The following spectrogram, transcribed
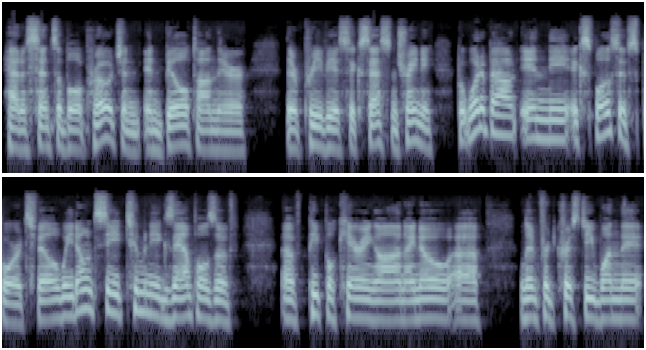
had a sensible approach and, and built on their their previous success and training. But what about in the explosive sports, Phil? We don't see too many examples of of people carrying on. I know uh, Linford Christie won the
